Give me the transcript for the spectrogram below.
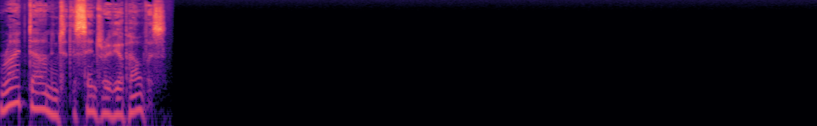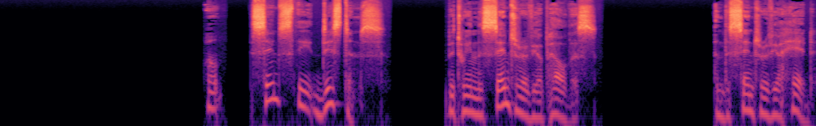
Right down into the center of your pelvis. Well, sense the distance between the center of your pelvis and the center of your head.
